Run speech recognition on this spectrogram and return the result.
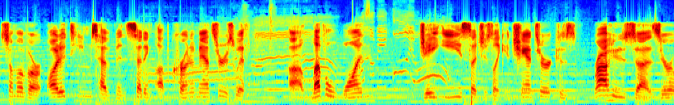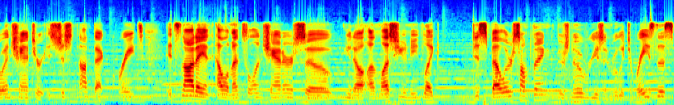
some of our auto teams have been setting up Chronomancers with uh, level 1 JEs, such as like Enchanter, because Rahu's uh, Zero Enchanter is just not that great. It's not an Elemental Enchanter, so, you know, unless you need, like, Dispel or something, there's no reason really to raise this.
